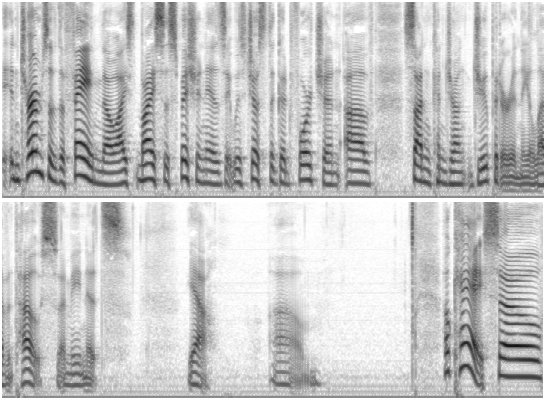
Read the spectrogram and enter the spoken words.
in terms of the fame though I, my suspicion is it was just the good fortune of sun conjunct jupiter in the 11th house i mean it's yeah um, okay so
